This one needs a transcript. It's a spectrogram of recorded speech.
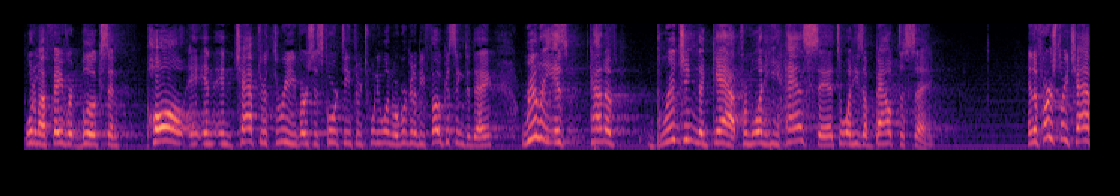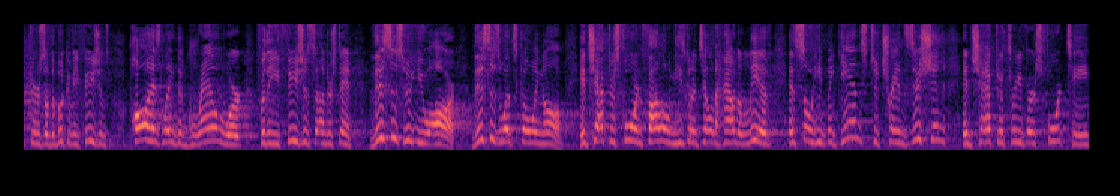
one of my favorite books, and Paul, in, in chapter 3, verses 14 through 21, where we're going to be focusing today, really is kind of bridging the gap from what he has said to what he's about to say. In the first three chapters of the book of Ephesians, Paul has laid the groundwork for the Ephesians to understand this is who you are, this is what's going on. In chapters 4 and following, he's going to tell them how to live. And so he begins to transition in chapter 3, verse 14,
